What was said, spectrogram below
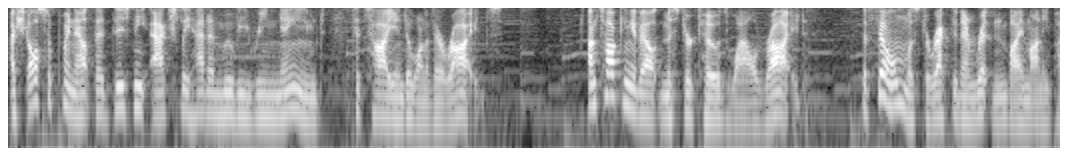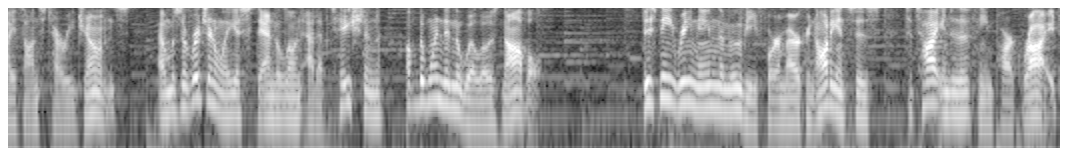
I should also point out that Disney actually had a movie renamed to tie into one of their rides. I'm talking about Mr. Toad's Wild Ride. The film was directed and written by Monty Python's Terry Jones, and was originally a standalone adaptation of the Wind in the Willows novel. Disney renamed the movie for American audiences to tie into the theme park ride.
